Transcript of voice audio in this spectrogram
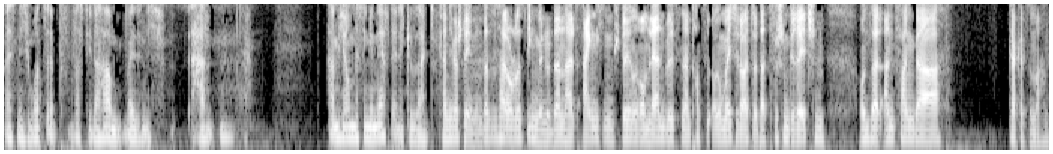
weiß nicht, WhatsApp, was die da haben, weiß ich nicht. Ha- ja. Hat mich auch ein bisschen genervt, ehrlich gesagt. Kann ich verstehen. Und das ist halt auch das Ding, wenn du dann halt eigentlich in einem stillen Raum lernen willst und dann trotzdem irgendwelche Leute dazwischen gerätschen und halt anfangen da Kacke zu machen,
